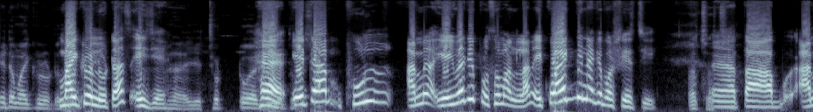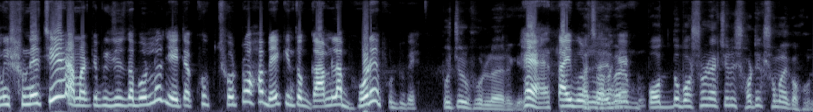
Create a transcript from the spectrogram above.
এটা মাইক্রো লোটাস এই যে। হ্যাঁ ছোট্ট হ্যাঁ এটা ফুল আমি এইবারই প্রথম আনলাম এই কয়েকদিন আগে বসিয়েছি। আচ্ছা আহ, তা আমি শুনেছি আমাকে পীযুষদা বলল যে এটা খুব ছোট হবে কিন্তু গামলা ভরে ফুটবে। প্রচুর ফুল আর কি। হ্যাঁ তাই বলল আচ্ছা এবার পদ্ম বসানোর অ্যাকচুয়ালি সঠিক সময় কখন?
